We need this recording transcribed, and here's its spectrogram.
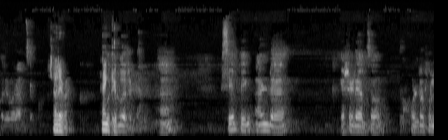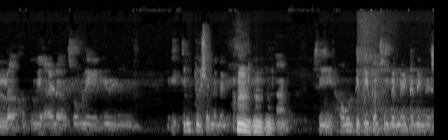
forever also. Areva. Thank forever. you. Huh? Same thing, and uh, yesterday also, wonderful, uh, we had uh, so many uh, intuition. I mean, mm-hmm. huh? Hmm, hmm. see how the people will be maintaining this.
